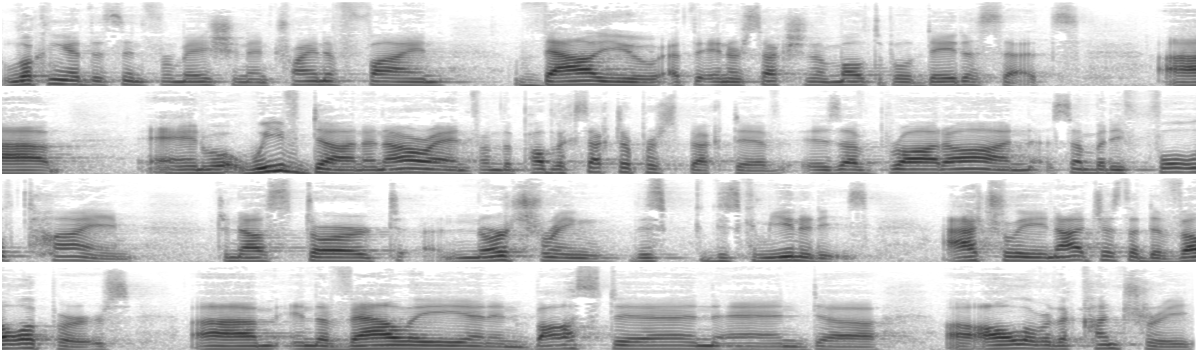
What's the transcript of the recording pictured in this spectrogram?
looking at this information and trying to find value at the intersection of multiple data sets. Uh, and what we've done on our end from the public sector perspective is I've brought on somebody full time to now start nurturing this, these communities. Actually, not just the developers um, in the Valley and in Boston and uh, uh, all over the country,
